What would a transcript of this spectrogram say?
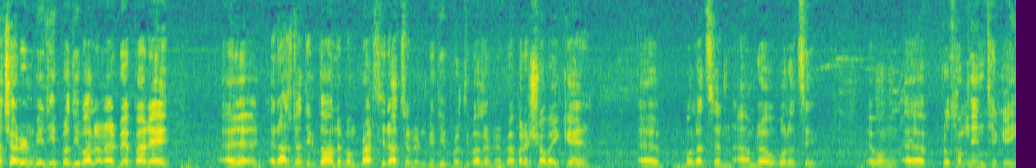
আচরণবিধি প্রতিপালনের ব্যাপারে রাজনৈতিক দল এবং প্রার্থীর আচরণবিধি প্রতিপালনের ব্যাপারে সবাইকে বলেছেন, আমরাও বলেছি। এবং প্রথম দিন থেকেই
